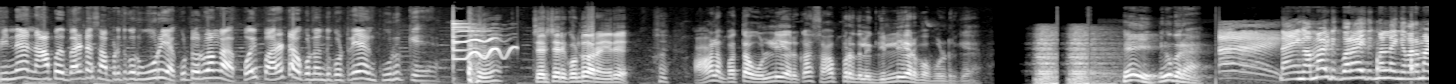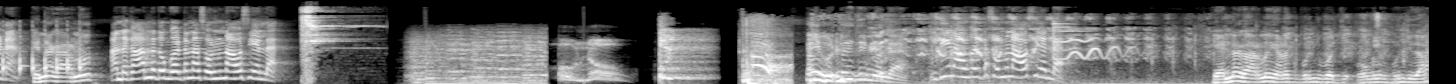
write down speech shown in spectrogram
பின்ன நாற்பது பரோட்டா சாப்பிட்றதுக்கு ஒரு ஊரையா கூட்டு வருவாங்க? போய் பரோட்டாவை கொண்டு வந்து கொட்டுறியா என் குறுக்கே? சரி சரி கொண்டு வரேன் இரு. ஆளை பார்த்தா ஒல்லியா இருக்கா சாப்பிட்றதுல கில்லியா இருப்பா போல் இருக்கே. ஏய் எங்க போற? நான் எங்க அம்மா வீட்டுக்கு போறேன் இதுக்கு மேல நான் இங்க வர மாட்டேன் என்ன காரணம்? அந்த காரணத்தை உங்ககிட்ட நான் சொல்லணும்னு அவசியம் இல்ல. திரும்பி வந்த? இதையும் நான் உங்ககிட்ட சொல்லணும்னு அவசியம் இல்ல. என்ன காரணம்? எனக்கு புரிஞ்சு போச்சு. உங்களுக்கு புரிஞ்சுதா?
